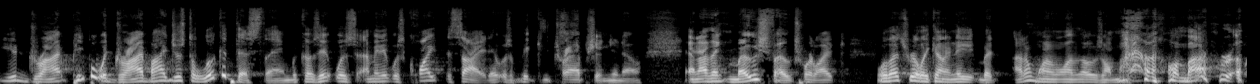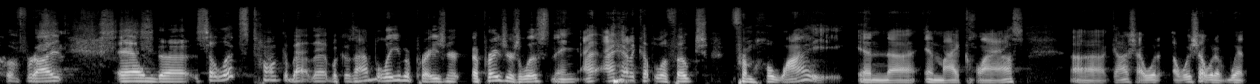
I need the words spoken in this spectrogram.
you drive people would drive by just to look at this thing because it was I mean it was quite the sight. It was a big contraption, you know. And I think most folks were like Well, that's really kind of neat, but I don't want one of those on my on my roof, right? And uh, so let's talk about that because I believe appraiser appraisers listening. I, I had a couple of folks from Hawaii in uh, in my class. Uh, gosh, I would I wish I would have went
